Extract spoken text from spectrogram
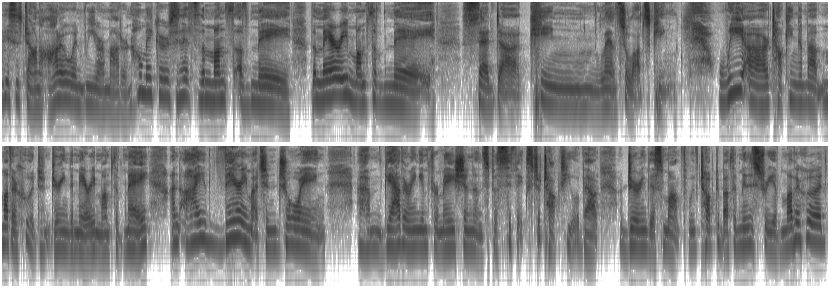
this is Donna Otto, and we are Modern Homemakers, and it's the month of May, the merry month of May, said uh, King Lancelot's king. We are talking about motherhood during the merry month of May, and I very much enjoying um, gathering information and specifics to talk to you about during this month. We've talked about the ministry of motherhood.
